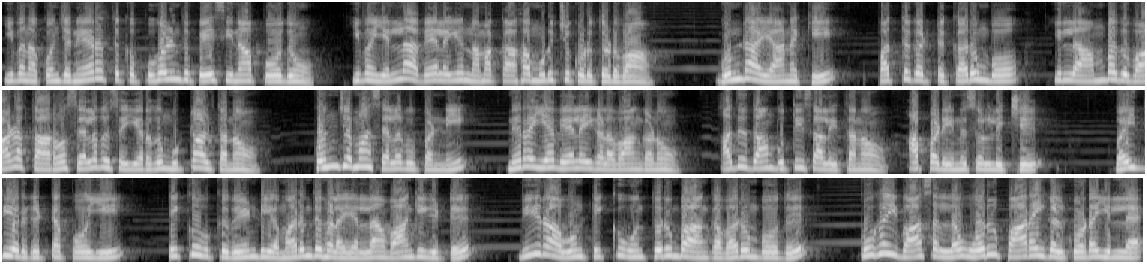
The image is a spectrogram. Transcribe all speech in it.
இவனை கொஞ்ச நேரத்துக்கு புகழ்ந்து பேசினா போதும். இவன் எல்லா வேலையும் நமக்காக முடிச்சு கொடுத்துடுவான். குண்டா யானைக்கு பத்து கட்டு கரும்போ இல்ல ஐம்பது வாழைத்தாரோ செலவு செய்யறது முட்டாள்தனம். கொஞ்சமா செலவு பண்ணி நிறைய வேலைகளை வாங்கணும். அதுதான் புத்திசாலித்தனம் அப்படின்னு சொல்லிச்சு. வைத்தியர்கிட்ட போய் டிக்குவுக்கு வேண்டிய மருந்துகளை எல்லாம் வாங்கிக்கிட்டு வீராவும் டிக்குவும் திரும்ப அங்க வரும்போது குகை வாசல்ல ஒரு பாறைகள் கூட இல்ல.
